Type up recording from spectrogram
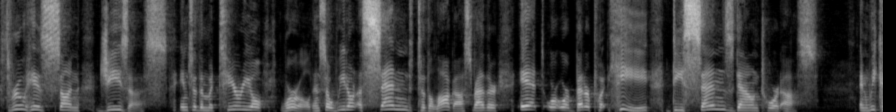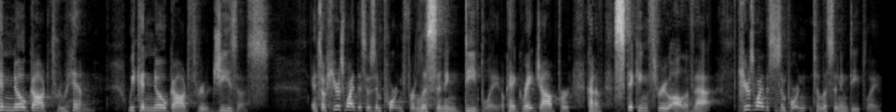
through his son Jesus into the material world. And so we don't ascend to the Logos, rather, it, or, or better put, he, descends down toward us. And we can know God through him. We can know God through Jesus. And so here's why this is important for listening deeply. Okay, great job for kind of sticking through all of that. Here's why this is important to listening deeply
